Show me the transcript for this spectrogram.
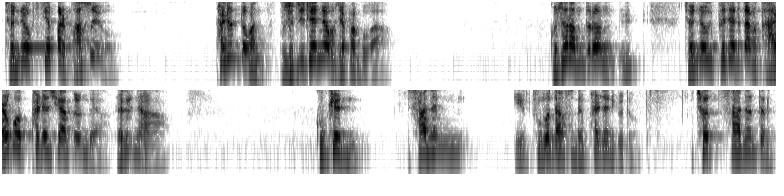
전역 재판을 봤어요. 8년 동안 무슨 짓 했냐고, 재판부가. 그 사람들은 전역이 퍼져있다는 다 알고 8년 시간 끄는 거야. 왜 그러냐. 국회 4년, 두 번 당선된 8년이거든. 첫 4년 때는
